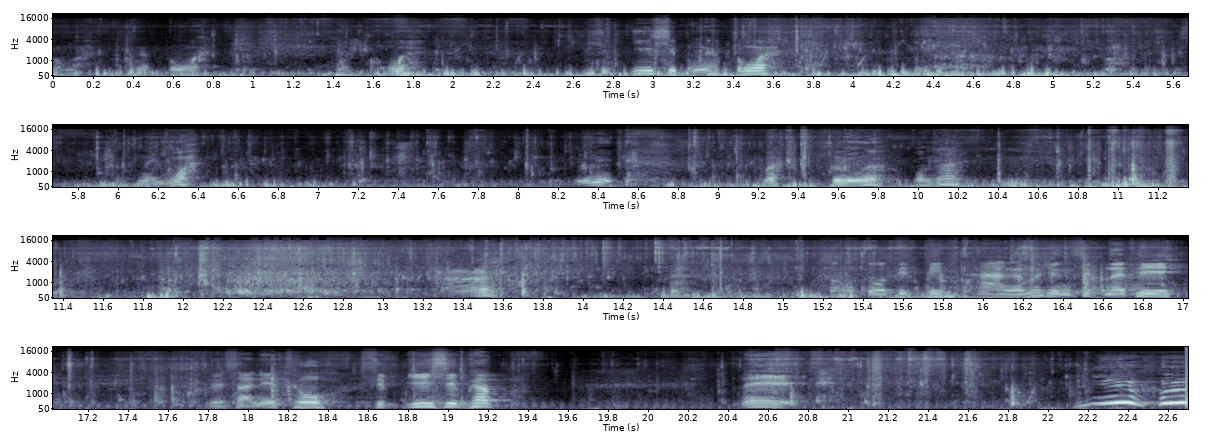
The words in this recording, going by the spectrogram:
ลงมางัดลงมางัดลงมา ยี่สิบงัดลงมาไหนวะนี่มาตัวนี้มาผมได้สองตัวติดติดๆห่างกันไม่ถึงสิบนาทีบริษัทนี้โทรสิบยี่สิบครับ นี่ยูฮู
